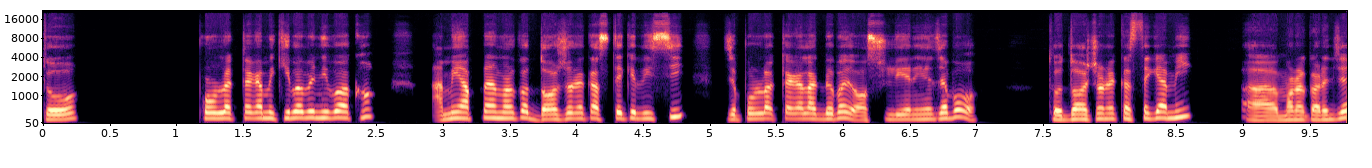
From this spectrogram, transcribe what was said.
তো ৳১৫,০০,০০০ আমি কীভাবে নিবো এখন? আমি আপনার মনে করেন ১০ জনের কাছ থেকে নিছি যে পনেরো লাখ টাকা লাগবে ভাই অস্ট্রেলিয়া নিয়ে যাব। তো ১০ জনের কাছ থেকে আমি মনে করেন যে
